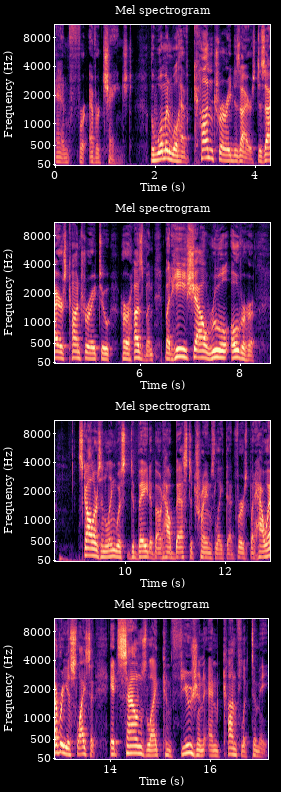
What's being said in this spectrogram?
and forever changed. The woman will have contrary desires, desires contrary to her husband, but he shall rule over her. Scholars and linguists debate about how best to translate that verse, but however you slice it, it sounds like confusion and conflict to me.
